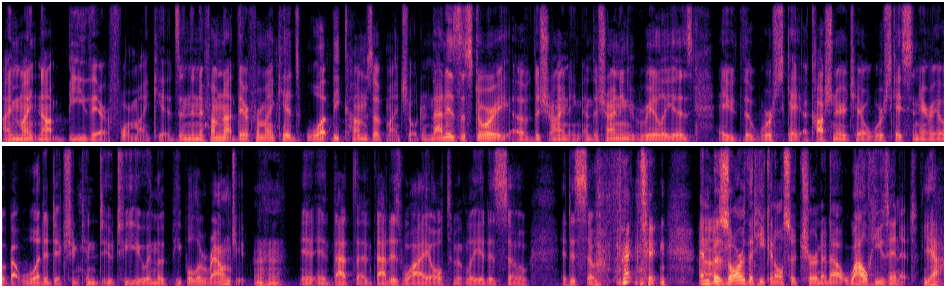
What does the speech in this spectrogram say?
I might not be there for my kids. And then if I'm not there for my kids, what becomes of my children? That is the story of The Shining. And The Shining really is a the worst case, a cautionary tale, worst case scenario about what addiction can do to you and the people around you. Mm-hmm. It, it, that that is why ultimately it is so it is so affecting and bizarre that he can also churn it out while he's in it. Yeah.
